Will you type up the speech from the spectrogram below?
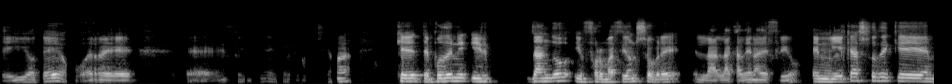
de IoT o RFID, que te pueden ir dando información sobre la, cadena de frío. En el caso de que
